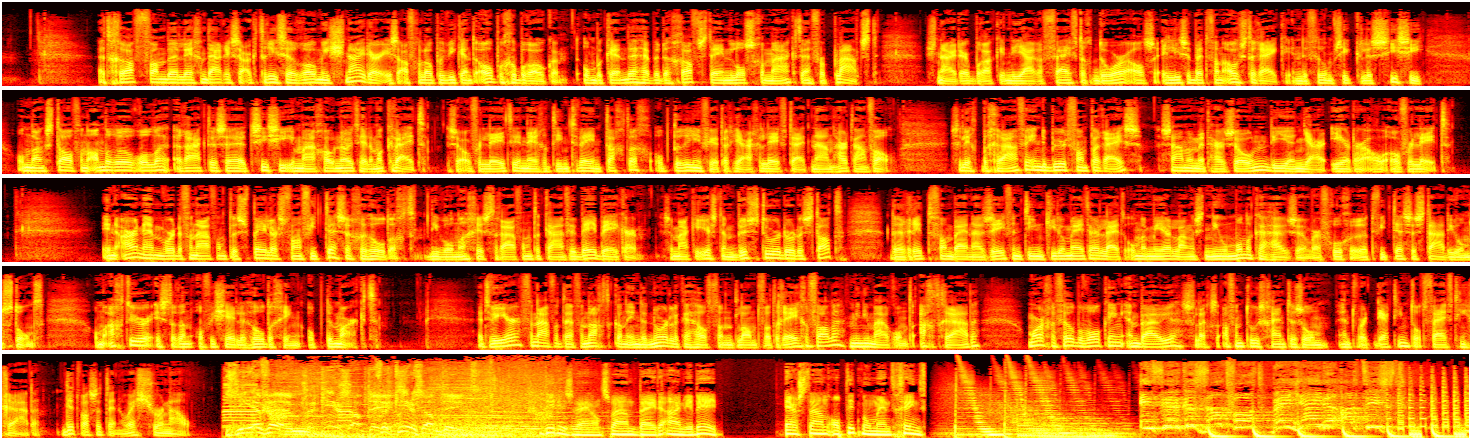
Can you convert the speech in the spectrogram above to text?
Het graf van de legendarische actrice Romy Schneider is afgelopen weekend opengebroken. Onbekenden hebben de grafsteen losgemaakt en verplaatst. Schneider brak in de jaren 50 door als Elisabeth van Oostenrijk in de filmcyclus Sisi. Ondanks tal van andere rollen raakte ze het Sisi-imago nooit helemaal kwijt. Ze overleed in 1982 op 43-jarige leeftijd na een hartaanval. Ze ligt begraven in de buurt van Parijs, samen met haar zoon die een jaar eerder al overleed. In Arnhem worden vanavond de spelers van Vitesse gehuldigd. Die wonnen gisteravond de KNVB-beker. Ze maken eerst een bustour door de stad. De rit van bijna 17 kilometer leidt onder meer langs Nieuw-Monnikenhuizen... waar vroeger het Vitesse-stadion stond. Om 8 uur is er een officiële huldiging op de markt. Het weer. Vanavond en vannacht kan in de noordelijke helft van het land wat regen vallen. Minimaal rond 8 graden. Morgen veel bewolking en buien. Slechts af en toe schijnt de zon. En het wordt 13 tot 15 graden. Dit was het NOS Journaal. ZFM. Verkeersupdate. Verkeersupdate. Dit is Wijnand Zwaan bij de ANWB. Er staan op dit moment geen...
